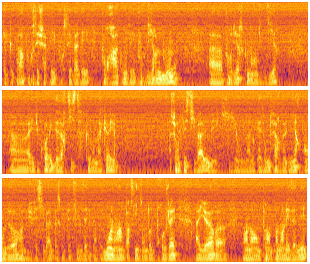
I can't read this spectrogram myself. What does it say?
quelque part pour s'échapper, pour s'évader, pour raconter, pour dire le monde. Euh, pour dire ce qu'on a envie de dire. Euh, et du coup, avec des artistes que l'on accueille sur le festival, mais qui on a l'occasion de faire venir en dehors du festival, parce que peut-être ils habitent un peu moins loin, parce qu'ils ont d'autres projets ailleurs euh, pendant, pendant les années,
